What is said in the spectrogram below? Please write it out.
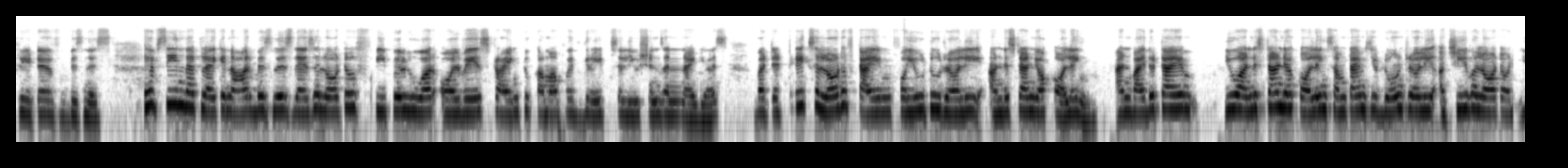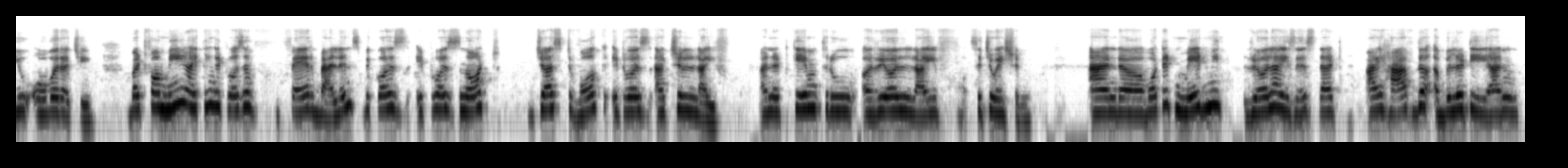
creative business. I have seen that, like in our business, there's a lot of people who are always trying to come up with great solutions and ideas. But it takes a lot of time for you to really understand your calling. And by the time you understand your calling sometimes you don't really achieve a lot or you overachieve. But for me i think it was a fair balance because it was not just work it was actual life. And it came through a real life situation. And uh, what it made me realize is that i have the ability and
